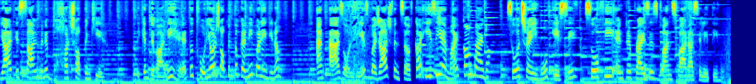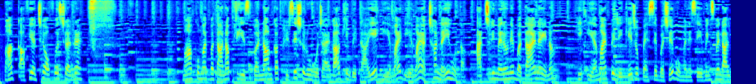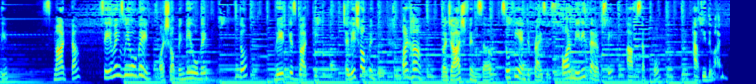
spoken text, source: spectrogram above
यार, इस साल मैंने बहुत शॉपिंग की है। लेकिन दिवाली है तो थोड़ी और शॉपिंग तो करनी पड़ेगी ना। And as always Bajaj Finserv का इजी एम आई काम आएगा। सोच रही हूँ इससे सोफी एंटरप्राइजेस बांसवाड़ा से लेती हूँ। वहाँ काफ़ी अच्छे ऑफर्स चल रहे हैं। माँ को मत बताना प्लीज़ वरना उनका फिर से शुरू हो जाएगा कि बेटा, ये E M I V M I अच्छा नहीं होता। एक्चुअली मैंने उन्हें बताया नहीं ना कि ई एम आई पे लेके जो पैसे बचे, वो मैंने सेविंग्स में डाल दिए। स्मार्ट था। सेविंग्स भी हो गई और शॉपिंग भी हो गई। तो देर किस बात की? चले शॉपिंग और हाँ बजाज फिनसर्व सोफी एंटरप्राइजेस और मेरी तरफ़ से आप सबको हैप्पी दिवाली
